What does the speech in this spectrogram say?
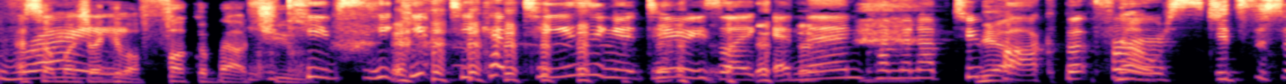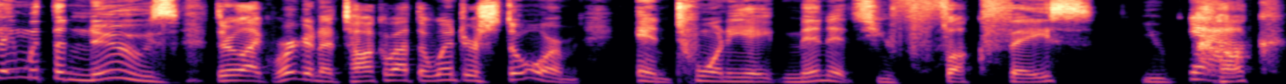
That's how much I give a fuck about He you. keeps he kept he kept teasing it too. He's like, and then coming up Tupac, but No, first, it's the same with the news. They're like, we're going to talk about the winter storm in 28 minutes, you fuck face, you Yeah. cuck.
